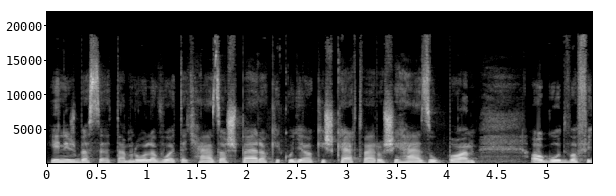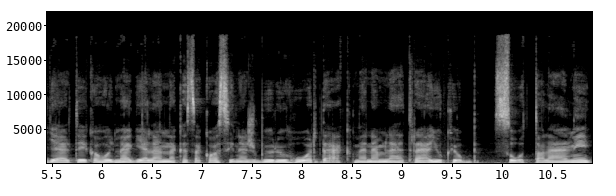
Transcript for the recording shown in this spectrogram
Én is beszéltem róla, volt egy házaspár, akik ugye a kis kertvárosi házukban aggódva figyelték, ahogy megjelennek ezek a színes bőrű hordák, mert nem lehet rájuk jobb szót találni.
